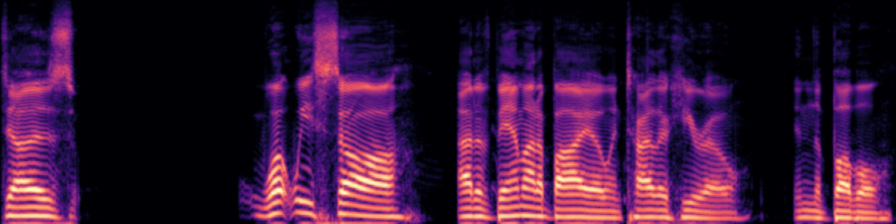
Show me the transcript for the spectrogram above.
Does what we saw out of Bam Adebayo and Tyler Herro in the bubble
